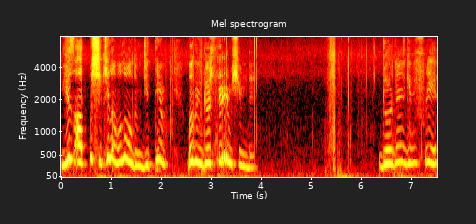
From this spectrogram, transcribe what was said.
162 level oldum ciddiyim. Bakın gösteririm şimdi. Gördüğünüz gibi free.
